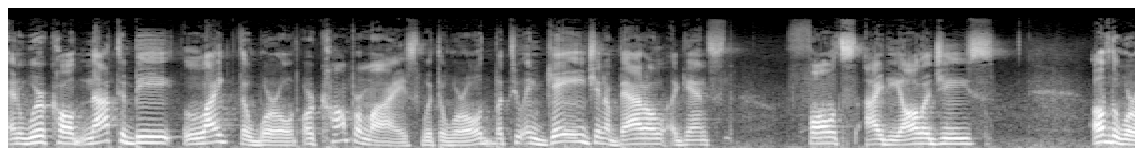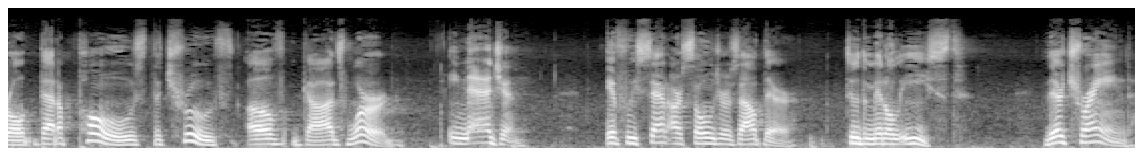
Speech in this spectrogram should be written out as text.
and we're called not to be like the world or compromise with the world, but to engage in a battle against false ideologies of the world that oppose the truth of God's Word. Imagine if we sent our soldiers out there to the Middle East they're trained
